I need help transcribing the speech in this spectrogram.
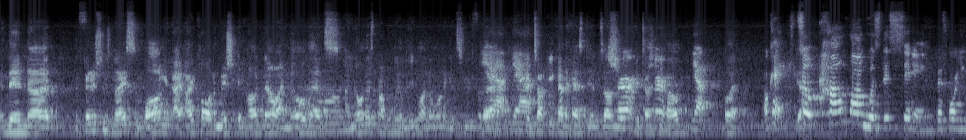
And then uh, the finish is nice and long. I, I call it a Michigan hug now. I know that's I know that's probably illegal. I don't want to get sued for that. Yeah. Yeah. Kentucky kind of has dibs on Sure, Kentucky sure. hug, Yeah. but Okay. Yeah. So how long was this sitting before you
